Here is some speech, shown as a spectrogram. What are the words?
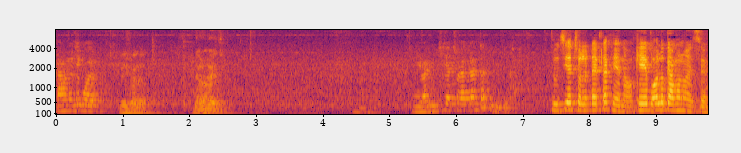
কেমন হয়েছে বল? বেশ ভালো। দারুণ হয়েছে। এবার লুচি আর ছোলার ডালটা তুমি খা লুচি আর ছোলার ডালটা খেয়ে নাও। খেয়ে বলো কেমন হয়েছে।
